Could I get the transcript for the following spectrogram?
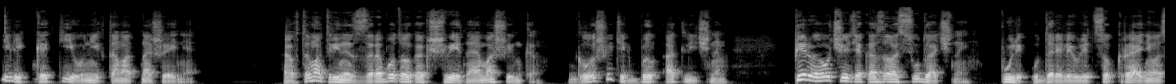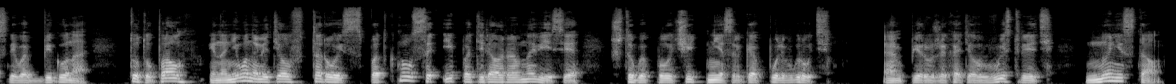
или какие у них там отношения. Автомат Ринес заработал как швейная машинка. Глушитель был отличным. Первая очередь оказалась удачной. Пули ударили в лицо крайнего слева бегуна. Тот упал, и на него налетел второй, споткнулся и потерял равновесие, чтобы получить несколько пуль в грудь. Ампер уже хотел выстрелить, но не стал.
